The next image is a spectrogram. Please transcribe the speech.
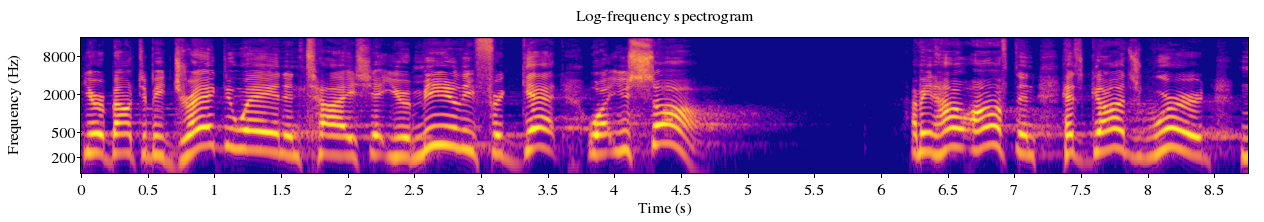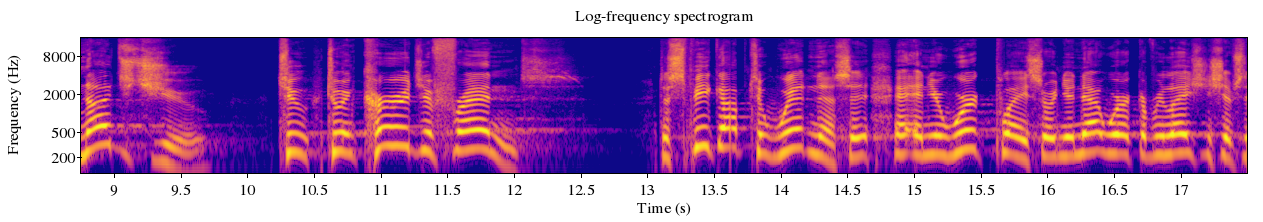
you're about to be dragged away and enticed, yet you immediately forget what you saw. I mean, how often has God's word nudged you to, to encourage a friend? To speak up to witness in your workplace or in your network of relationships,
